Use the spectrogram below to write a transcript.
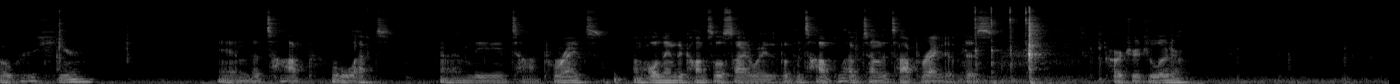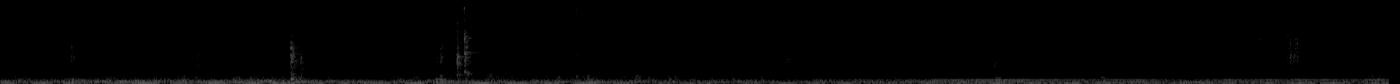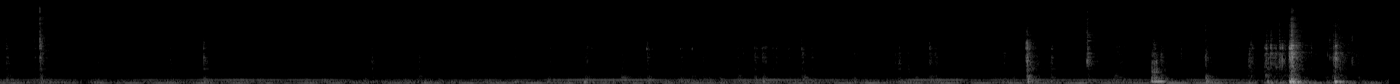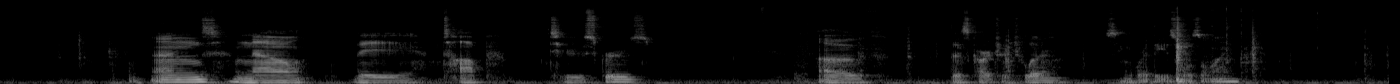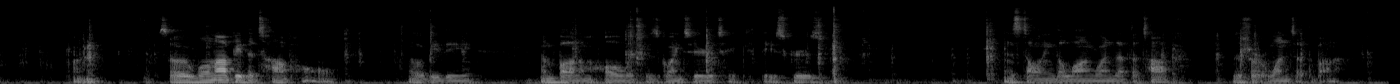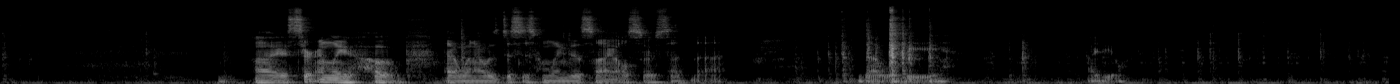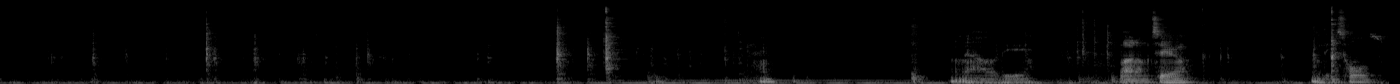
over here in the top left and the top right. I'm holding the console sideways, but the top left and the top right of this cartridge loader. And now the top two screws of this cartridge loader. Seeing where these holes align. Okay. So it will not be the top hole. It will be the bottom hole, which is going to take these screws, installing the long ones at the top, the short ones at the bottom. I certainly hope that when I was disassembling this, I also said that. That would be ideal. Okay. Now the bottom two these holes.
